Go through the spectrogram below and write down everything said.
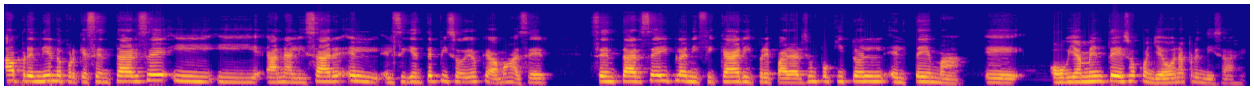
aprendiendo, porque sentarse y, analizar el, siguiente episodio que vamos a hacer, sentarse y planificar y prepararse un poquito el, tema, eh, obviamente eso conlleva un aprendizaje.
